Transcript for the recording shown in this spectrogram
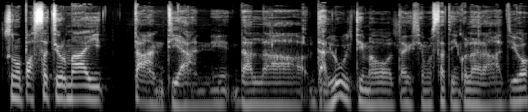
Sono passati ormai tanti anni dalla, dall'ultima volta che siamo stati in quella radio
